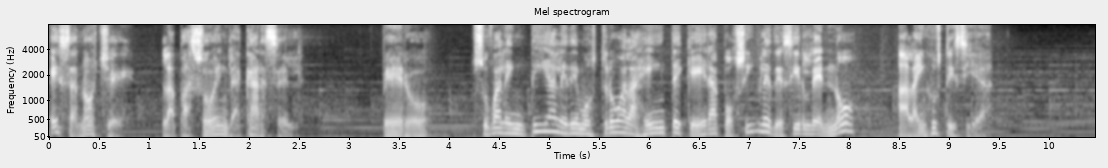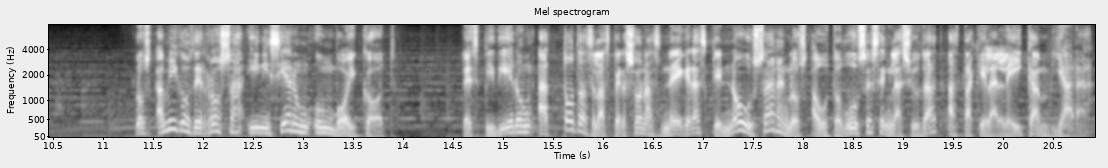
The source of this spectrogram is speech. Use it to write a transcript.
Esa noche la pasó en la cárcel, pero su valentía le demostró a la gente que era posible decirle no a la injusticia. Los amigos de Rosa iniciaron un boicot. Les pidieron a todas las personas negras que no usaran los autobuses en la ciudad hasta que la ley cambiara.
